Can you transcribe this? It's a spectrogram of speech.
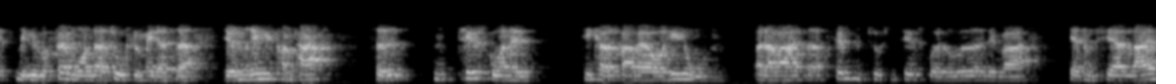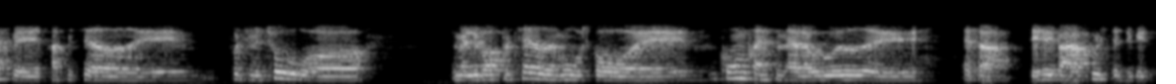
altså, vi løber fem runder af to kilometer, så det er jo sådan rimelig kompakt, så tilskuerne, de kan også bare være over hele ruten. Og der var altså 15.000 tilskuere derude, og det var, ja, som siger, live øh, transmitteret øh, på TV2, og man løber op på taget af Moskov, øh, kronprinsen er derude, øh, altså, det er bare fuldstændig vildt.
